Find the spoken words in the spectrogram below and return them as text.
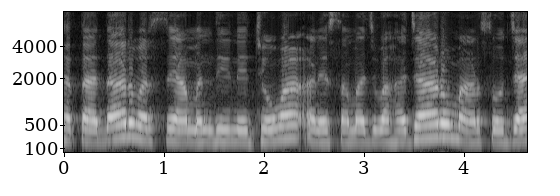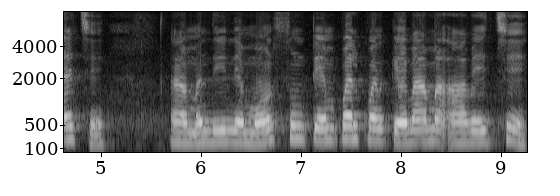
છતાં દર વર્ષે આ મંદિરને જોવા અને સમજવા હજારો માણસો જાય છે. આ મંદિરને મોન્સૂન ટેમ્પલ પણ કહેવામાં આવે છે.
